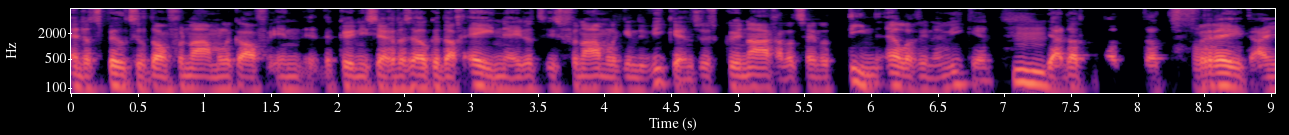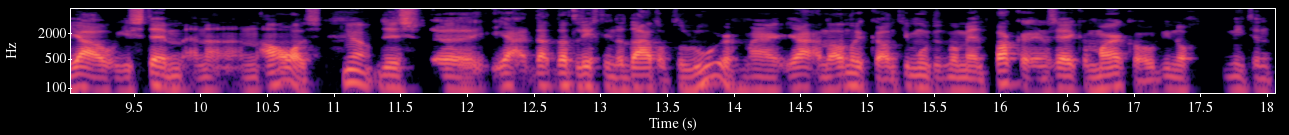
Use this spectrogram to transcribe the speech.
En dat speelt zich dan voornamelijk af in, dan kun je niet zeggen dat is elke dag één. Nee, dat is voornamelijk in de weekends. Dus kun je nagaan, dat zijn er 10, 11 in een weekend. Mm -hmm. Ja, dat, dat, dat vreet aan jou, je stem en aan alles. Ja. Dus uh, ja, dat, dat ligt inderdaad op de loer. Maar ja, aan de andere kant, je moet het moment pakken. En zeker Marco, die nog niet een,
